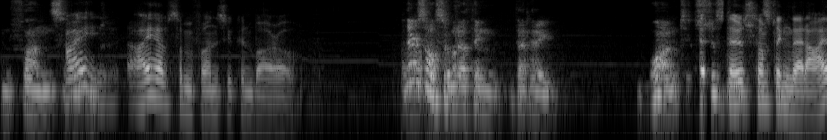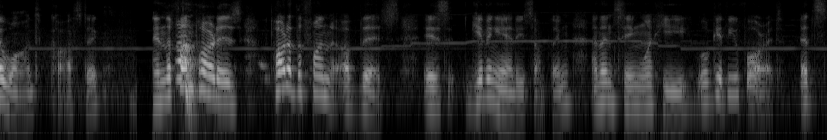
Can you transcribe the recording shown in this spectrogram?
in funds I and I have some funds you can borrow. There's Uh, also nothing that i want it's just there's something that I want, Caustic. And the fun Huh. part is part of the fun of this is giving Andy something and then seeing what he will give you for it. It's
